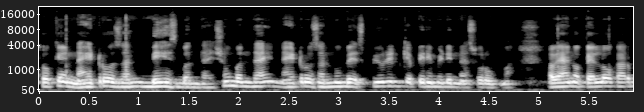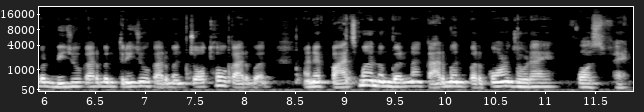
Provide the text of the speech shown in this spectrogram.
તો કે નાઇટ્રોજન બેઝ બંધાય. શું બંધાય? નાઇટ્રોજનનું બેઝ, પ્યુરિન કે પિરિમિડિનના સ્વરૂપમાં. હવે આનો પહેલો કાર્બન, બીજો કાર્બન, ત્રીજો કાર્બન, ચોથો કાર્બન અને પાંચમા નંબરના કાર્બન પર કોણ જોડાય? ફોસ્ફેટ.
